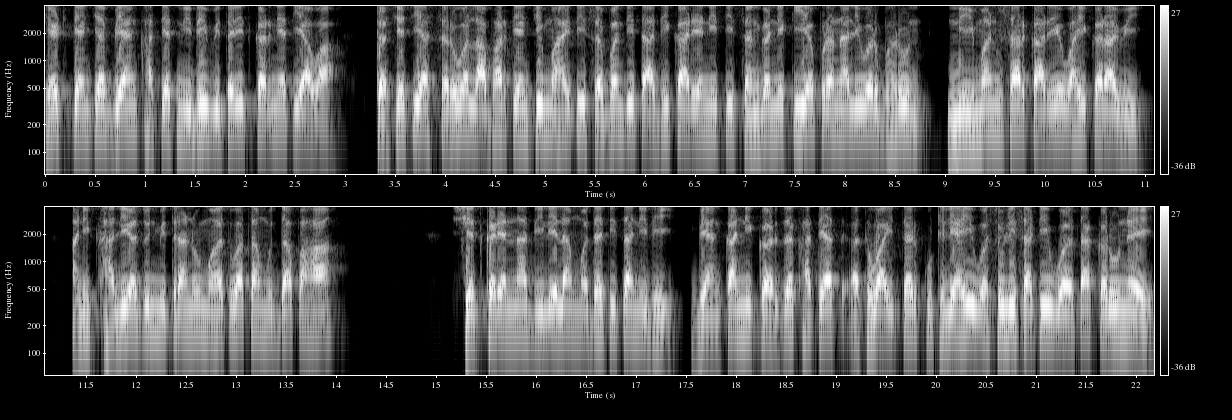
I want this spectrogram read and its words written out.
थेट त्यांच्या बँक खात्यात निधी वितरित करण्यात यावा. तसेच या सर्व लाभार्थ्यांची माहिती संबंधित अधिकाऱ्यांनी ती संगणकीय प्रणालीवर भरून नियमानुसार कार्यवाही करावी. आणि खाली अजून मित्रांनो महत्त्वाचा मुद्दा पहा. शेतकऱ्यांना दिलेला मदतीचा निधी बँकांनी कर्ज खात्यात अथवा इतर कुठल्याही वसुलीसाठी वळता करू नये.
